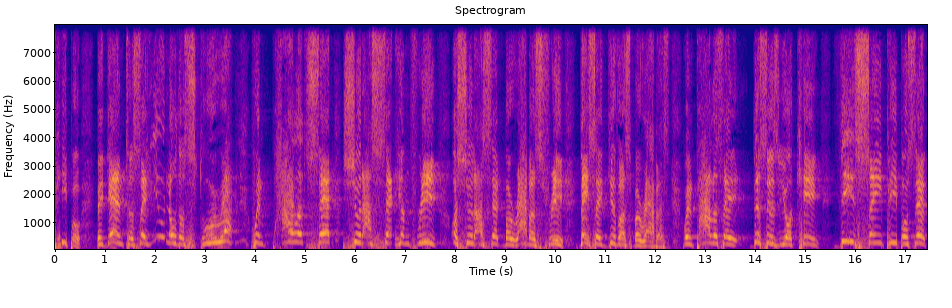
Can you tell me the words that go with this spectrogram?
people began to say, You know the story when Pilate said, Should I set him free? Or should I set Barabbas free? They say, Give us Barabbas. When Pilate said, This is your king, these same people said,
